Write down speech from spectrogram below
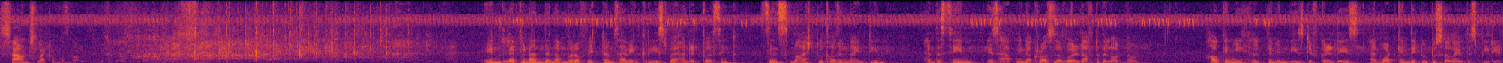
Sounds like a woman. In Lebanon, the number of victims have increased by 100% since March 2019, and the same is happening across the world after the lockdown. How can we help them in these difficult days, and what can they do to survive this period?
